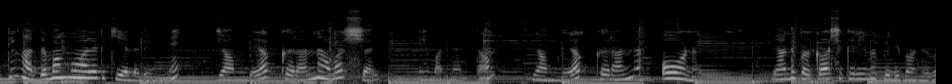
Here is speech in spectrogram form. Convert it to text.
ඉතින් අද මං ඔයාලට කියල දෙන්නේ යම් දෙයක් කරන්න අවශ්‍යයි. එහෙමත් නැත්තම් යම් දෙයක් කරන්න ඕන. යන්න ප්‍රකාශ කිරීම පිළිබඳව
